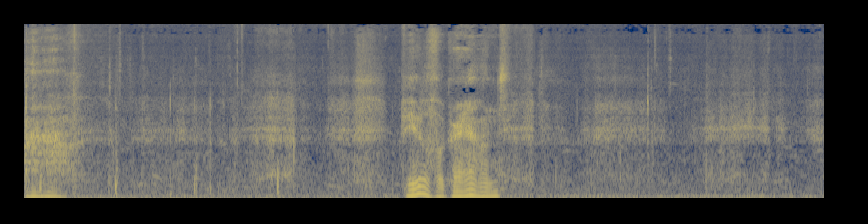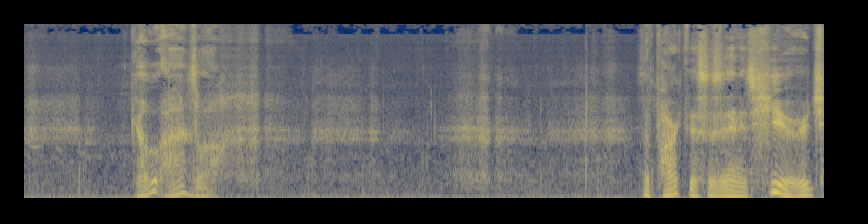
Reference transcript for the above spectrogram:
Wow. Beautiful grounds. Go Oslo. The park this is in is huge.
